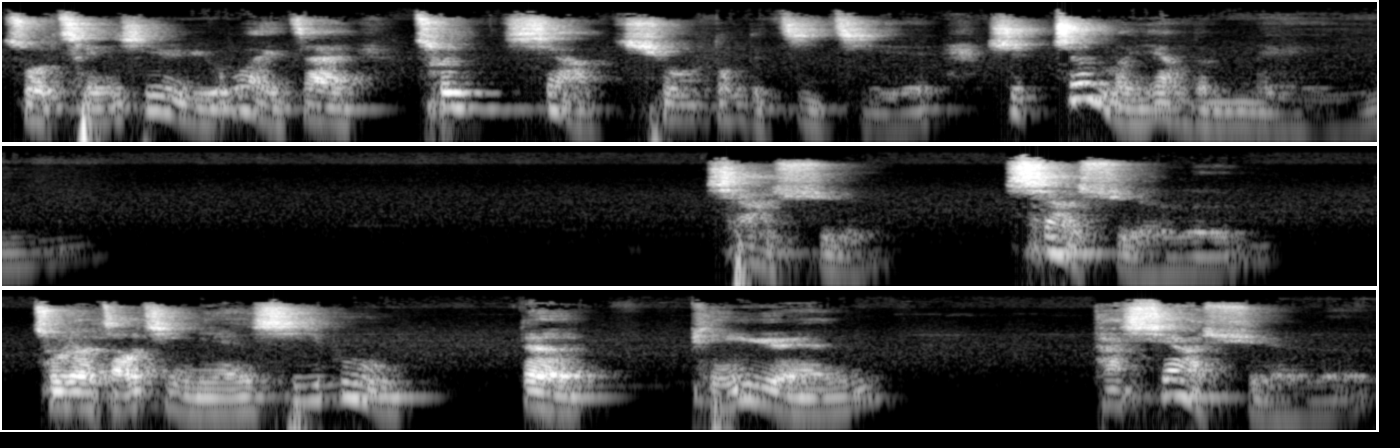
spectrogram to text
所呈现于外在春夏秋冬的季节，是这么样的美。下雪，下雪了。除了早几年西部的平原，它下雪了，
